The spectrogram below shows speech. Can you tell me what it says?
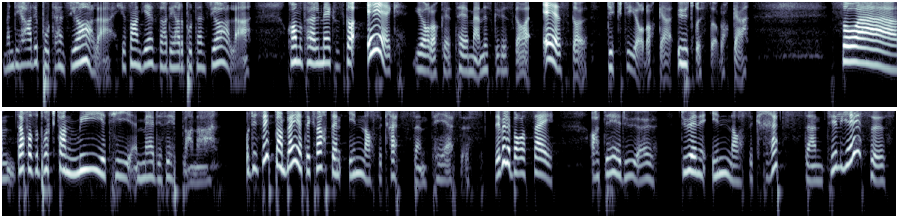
Men de hadde potensialet. ikke sant? Jesus sa de hadde potensialet. Kom og følg meg, så skal jeg gjøre dere til menneskefiskere. Jeg skal dyktiggjøre dere, utruster dere. Så eh, Derfor så brukte han mye tid med disiplene. Og Disiplene ble etter hvert den innerste kretsen til Jesus. Det vil jeg bare si at det er du òg. Du er den innerste kretsen til Jesus.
